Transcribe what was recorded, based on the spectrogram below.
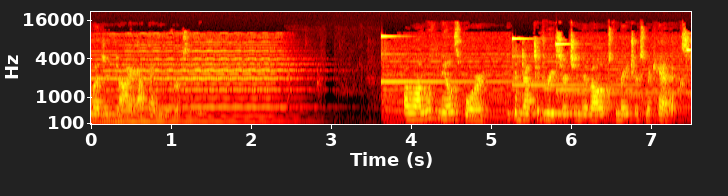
legendi at that university. Along with Niels Bohr, he conducted research and developed the matrix mechanics,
